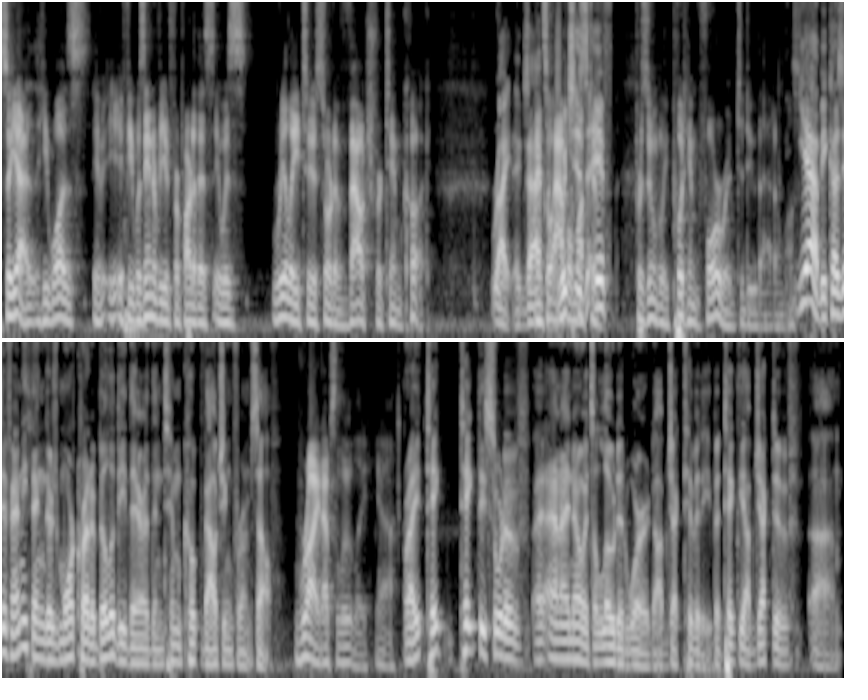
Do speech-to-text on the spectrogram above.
so yeah, he was if, if he was interviewed for part of this, it was really to sort of vouch for Tim Cook. Right, exactly. And so Apple Which is if presumably put him forward to do that almost. yeah, because if anything, there's more credibility there than Tim Cook vouching for himself. Right, absolutely. Yeah. right take take the sort of and i know it's a loaded word objectivity but take the objective um,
